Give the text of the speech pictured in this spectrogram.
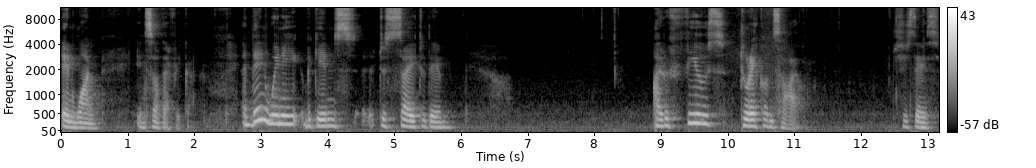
N1 in South Africa. And then Winnie begins to say to them, I refuse to reconcile. She says,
